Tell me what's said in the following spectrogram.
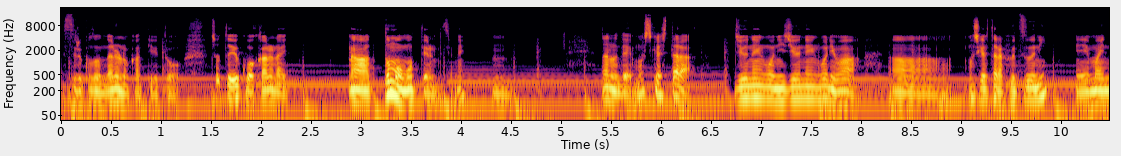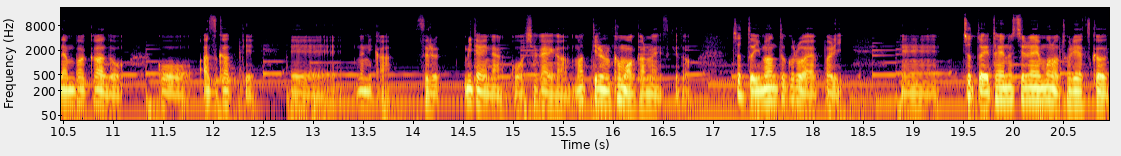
することになるのかっていうと、ちょっとよくわからないなとも思ってるんですよね。うん。なので、もしかしたら、10年後、20年後には、あもしかしたら普通に、えー、マイナンバーカードをこう預かって、えー、何かするみたいなこう社会が待ってるのかもわからないですけど、ちょっと今のところはやっぱり、えー、ちょっと得体の知れないものを取り扱うっ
